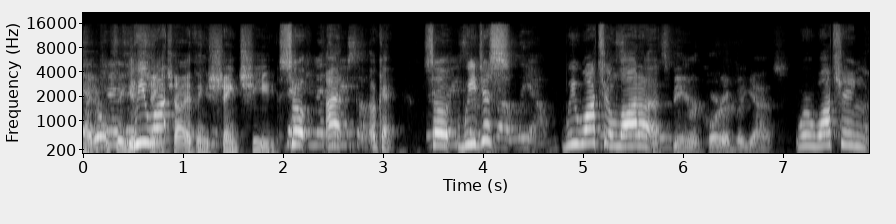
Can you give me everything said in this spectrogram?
I don't think We it's Shang wa- Chi. I think it's Shang Chi. So Can I tell I, you something? okay, so we just we watch a lot of It's being recorded, but yes. we're watching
